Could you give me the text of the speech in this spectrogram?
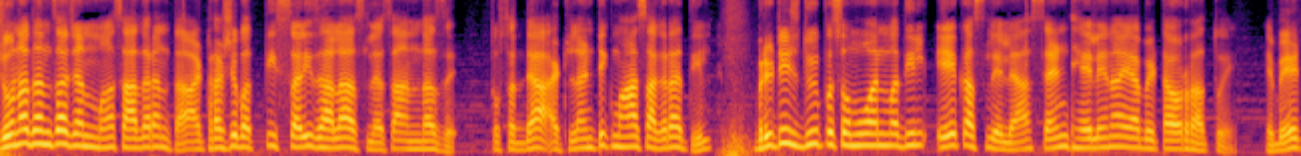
जोनाथनचा जन्म साधारणतः अठराशे बत्तीस साली झाला असल्याचा अंदाज आहे. तो सध्या अटलांटिक महासागरातील ब्रिटिश द्वीपसमूहांमधील एक असलेल्या सेंट हेलेना या बेटावर राहतोय. हे बेट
